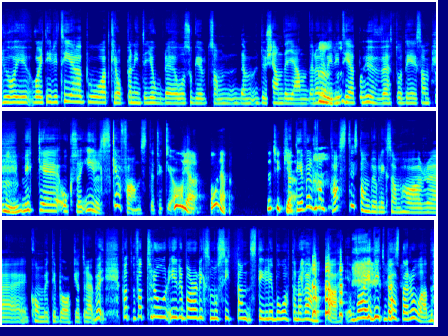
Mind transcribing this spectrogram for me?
du har ju varit irriterad på att kroppen inte gjorde och såg ut som den, du kände igen den. Och mm. irriterad på huvudet och det är liksom mm. mycket också ilska fanns det tycker jag. Oh ja, oh ja. Det tycker Så jag. det är väl fantastiskt om du liksom har eh, kommit tillbaka till det här. Vad, vad, tror, är det bara liksom att sitta still i båten och vänta? vad är ditt bästa råd?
